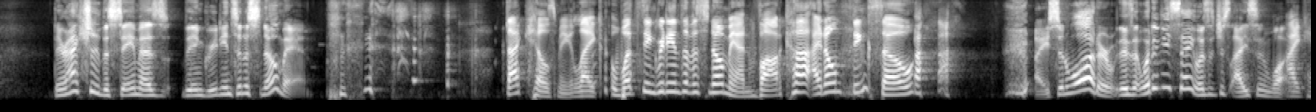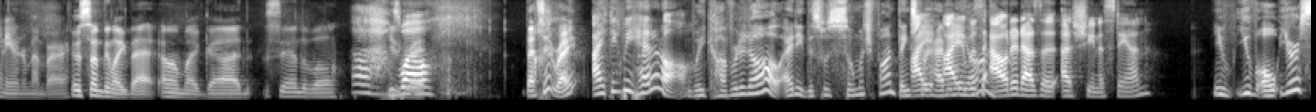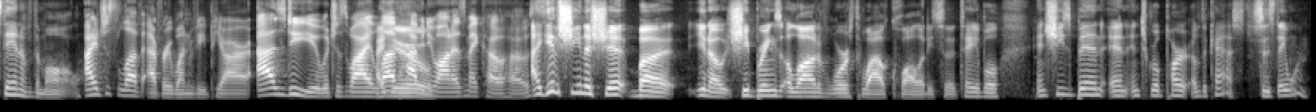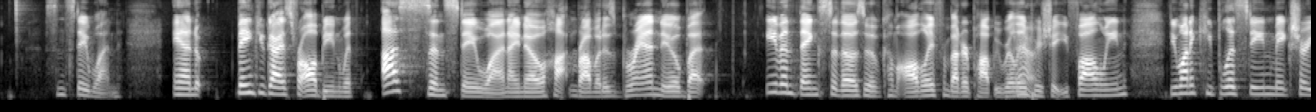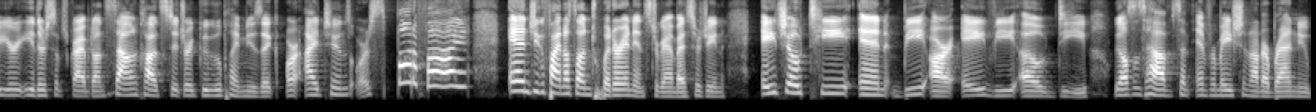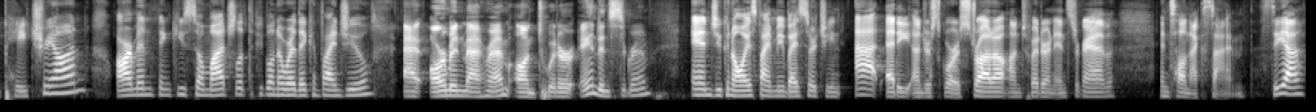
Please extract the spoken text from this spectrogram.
They're actually the same as the ingredients in a snowman. That kills me. Like, what's the ingredients of a snowman? Vodka? I don't think so. Ice and water. Is it, what did he say? Was it just ice and water? I can't even remember. it was something like that. Oh my god, Sandoval. He's well, great. That's it, right? I think we hit it all. We covered it all, Eddie. This was so much fun. Thanks for I, having I me I was on. outed as a, a Scheana stan. You've you've all you're a stan of them all. I just love everyone VPR, as do you, which is why I love do. having you on as my co-host. I give Scheana shit, but you know she brings a lot of worthwhile qualities to the table, and she's been an integral part of the cast since day one. since day one. And thank you guys for all being with us since day one. I know Hot and Bravo is brand new, but even thanks to those who have come all the way from Better Pop, we really Yeah. appreciate you following. If you want to keep listening, make sure you're either subscribed on SoundCloud, Stitcher, Google Play Music, or iTunes or Spotify. And you can find us on Twitter and Instagram by searching H O T N B R A V O D. We also have some information on our brand new Patreon. Armin, thank you so much. Let the people know where they can find you. At Armin Mahram on Twitter and Instagram. And you can always find me by searching at Eddie underscore Estrada on Twitter and Instagram. Until next time, see ya.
